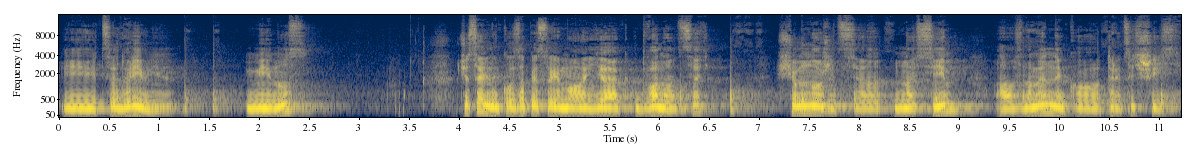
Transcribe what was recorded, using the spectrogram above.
І це дорівнює мінус. В чисельнику записуємо як 12, що множиться на 7, а в знаменнику 36.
